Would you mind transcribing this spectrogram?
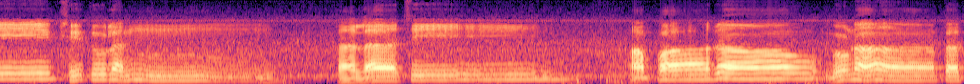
శివరామదీక్షితులన్ తలచి అపారావు గుణతతులన్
